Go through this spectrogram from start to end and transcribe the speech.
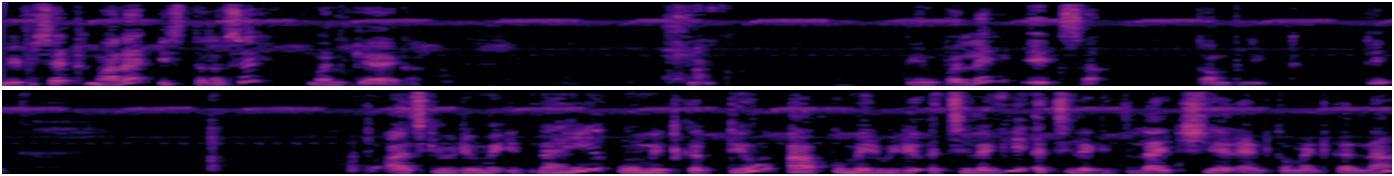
बेबी सेट हमारा इस तरह से बन के आएगा। तीन पल्ले एक साथ कंप्लीट तो आज की वीडियो में इतना ही। उम्मीद करती हूँ आपको मेरी वीडियो अच्छी लगी। अच्छी लगी तो लाइक शेयर एंड कमेंट करना।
